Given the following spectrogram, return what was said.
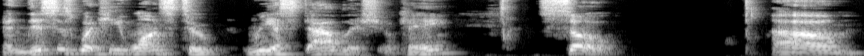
And this is what he wants to reestablish, okay? So, um,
